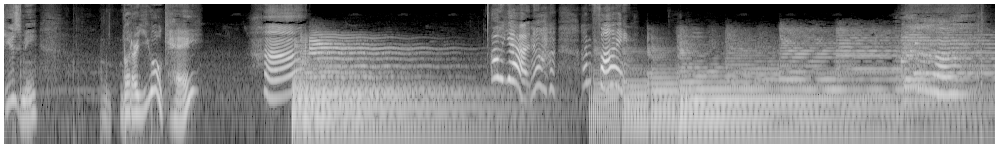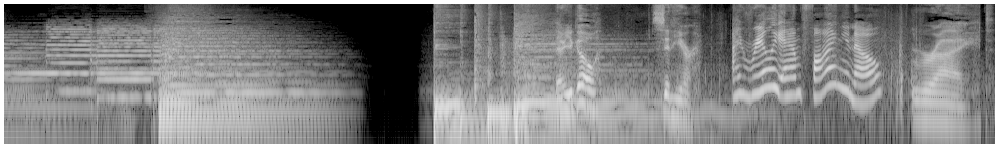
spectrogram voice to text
Excuse me, but are you okay? Huh? Oh, yeah, no, I'm fine. There you go. Sit here. I really am fine, you know. Right.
